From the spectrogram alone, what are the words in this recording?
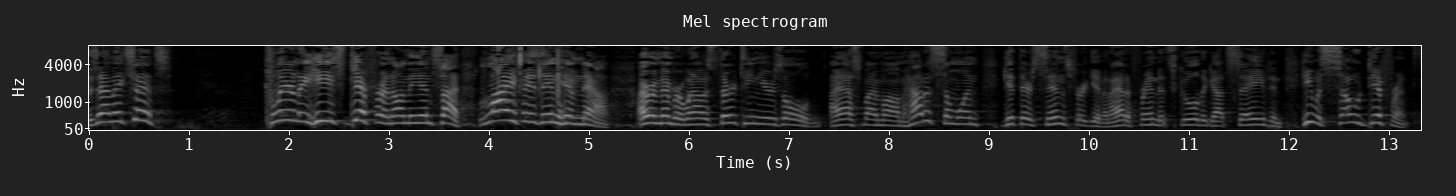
Does that make sense? Clearly, he's different on the inside. Life is in him now. I remember when I was 13 years old, I asked my mom, how does someone get their sins forgiven? I had a friend at school that got saved and he was so different.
